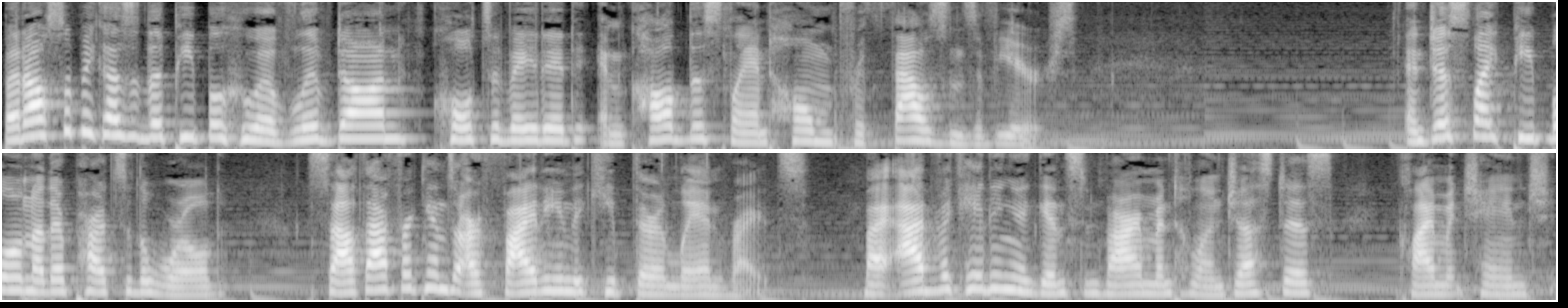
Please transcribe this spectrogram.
but also because of the people who have lived on, cultivated, and called this land home for thousands of years. And just like people in other parts of the world, South Africans are fighting to keep their land rights by advocating against environmental injustice, climate change,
